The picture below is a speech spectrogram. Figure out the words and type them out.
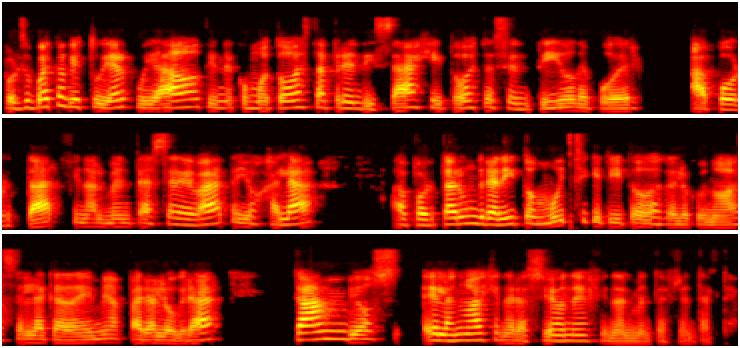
Por supuesto que estudiar cuidado tiene como todo este aprendizaje y todo este sentido de poder aportar finalmente a ese debate y ojalá aportar un granito muy chiquitito desde lo que uno hace en la academia para lograr cambios en las nuevas generaciones finalmente frente al tema.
